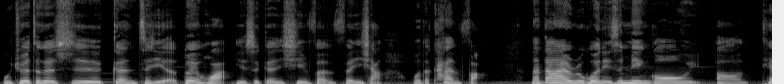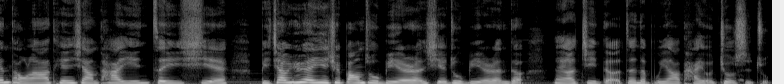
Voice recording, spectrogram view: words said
我觉得这个是跟自己的对话，也是跟新粉分享我的看法。那当然，如果你是命宫啊天同啦、天象、太阴这一些比较愿意去帮助别人、协助别人的，那要记得真的不要太有救世主，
